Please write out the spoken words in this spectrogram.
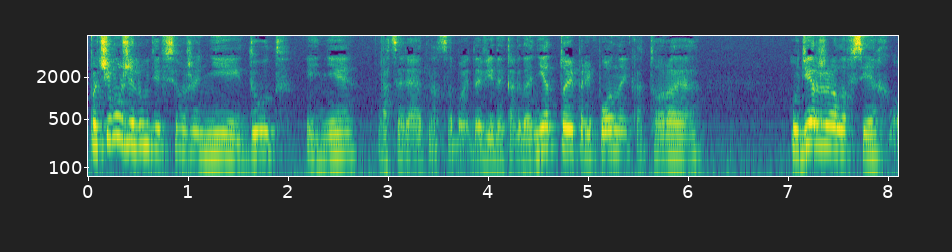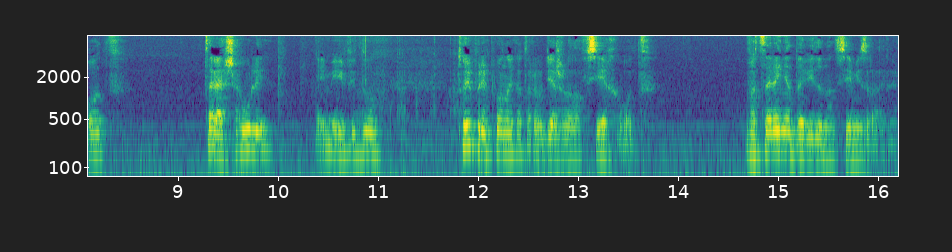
Почему же люди все же не идут и не воцаряют над собой Давида, когда нет той препоны, которая удерживала всех от царя Шаули, я имею в виду той препоной, которая удерживала всех от воцарения Давида над всем Израилем.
